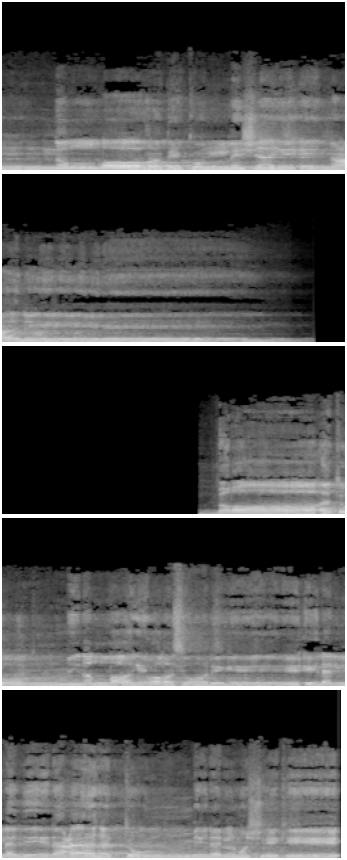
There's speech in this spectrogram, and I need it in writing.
الله بكل شيء عليم. براءة من الله ورسوله إلى الذين عاهدتم من المشركين.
